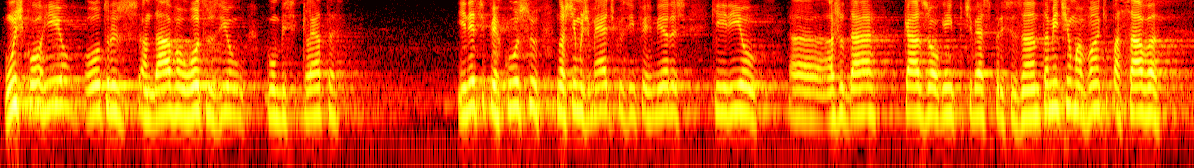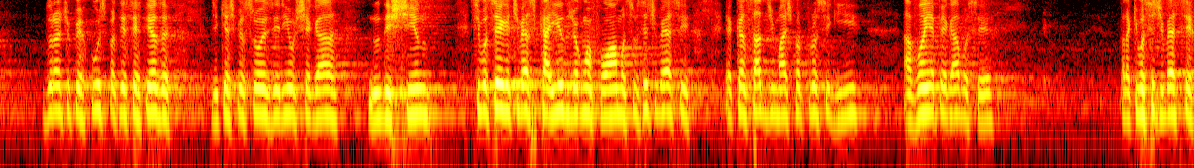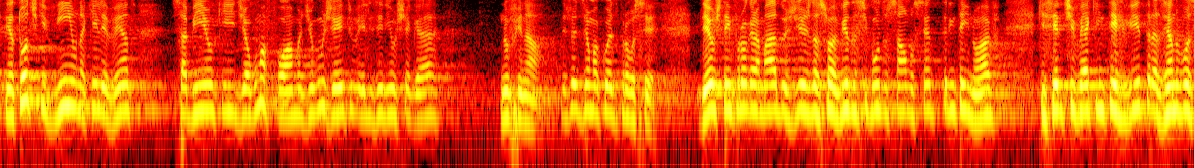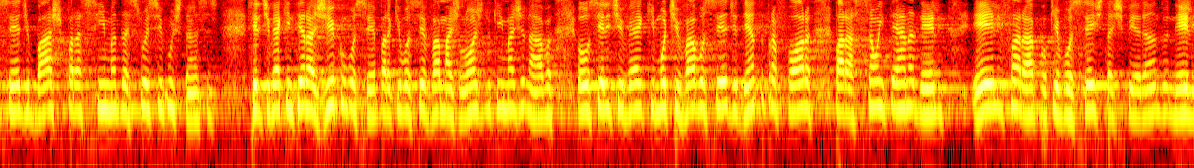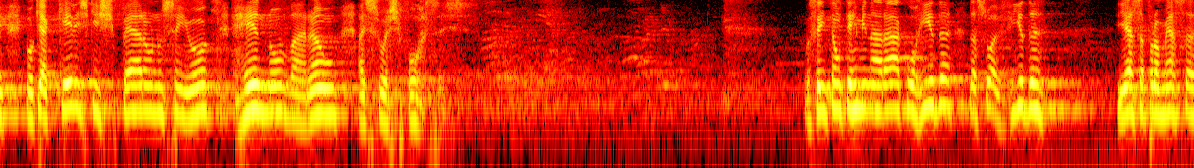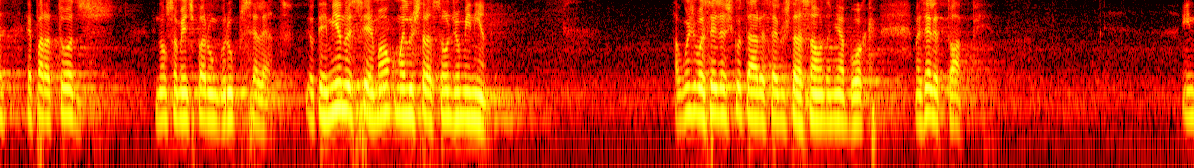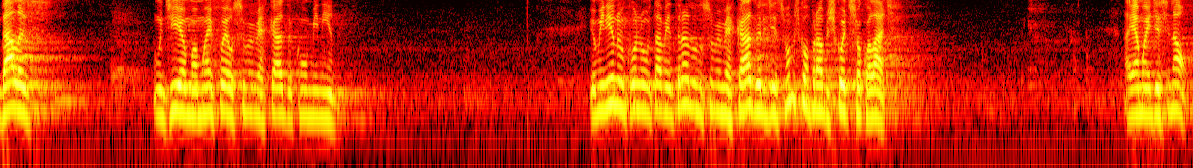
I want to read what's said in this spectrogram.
Uns corriam, outros andavam, outros iam com bicicleta. E nesse percurso nós tínhamos médicos e enfermeiras que iriam uh, ajudar caso alguém tivesse precisando. Também tinha uma van que passava durante o percurso para ter certeza de que as pessoas iriam chegar no destino. Se você tivesse caído de alguma forma, se você tivesse é, cansado demais para prosseguir, a van ia pegar você. Para que você tivesse certeza, todos que vinham naquele evento sabiam que de alguma forma, de algum jeito, eles iriam chegar no final. Deixa eu dizer uma coisa para você. Deus tem programado os dias da sua vida, segundo o Salmo 139, que se Ele tiver que intervir trazendo você de baixo para cima das suas circunstâncias, se Ele tiver que interagir com você para que você vá mais longe do que imaginava, ou se Ele tiver que motivar você de dentro para fora para a ação interna dele, Ele fará, porque você está esperando nele, porque aqueles que esperam no Senhor renovarão as suas forças. Você então terminará a corrida da sua vida, e essa promessa é para todos, não somente para um grupo seleto. Eu termino esse sermão com uma ilustração de um menino. Alguns de vocês já escutaram essa ilustração da minha boca, mas ela é top. Em Dallas, um dia uma mãe foi ao supermercado com um menino. E o menino, quando estava entrando no supermercado, ele disse: Vamos comprar um biscoito de chocolate? Aí a mãe disse: Não.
